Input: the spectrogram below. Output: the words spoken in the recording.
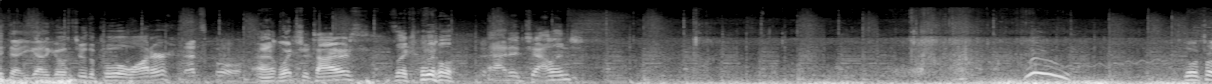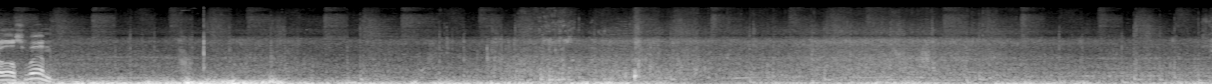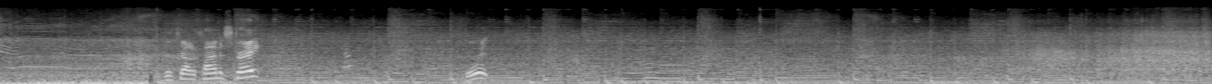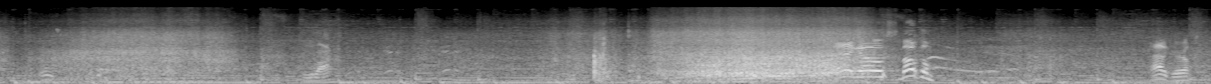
Like that. You got to go through the pool of water That's cool. and it wets your tires. It's like a little added challenge. Woo! Going for a little swim. Gonna try to climb it straight? Do it. Atta girl.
